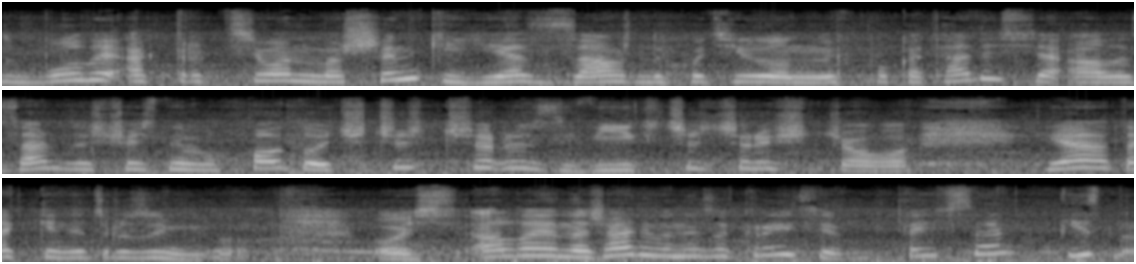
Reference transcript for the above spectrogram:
Тут були атракціон машинки. Я завжди хотіла на них покататися, але завжди щось не виходило, чи через вік, чи через що. Я так і не зрозуміла. Ось, але на жаль, вони закриті. Та й все пізно.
